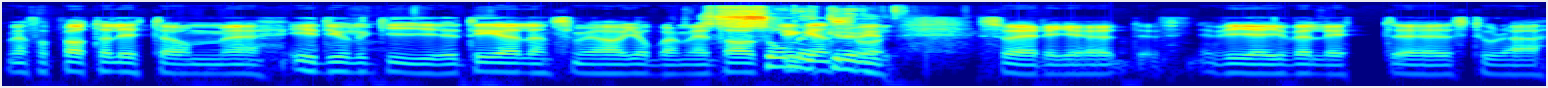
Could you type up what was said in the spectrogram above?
om jag får prata lite om eh, ideologidelen som jag jobbar med dagligen så, så, så, är det ju, vi är ju väldigt eh, stora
